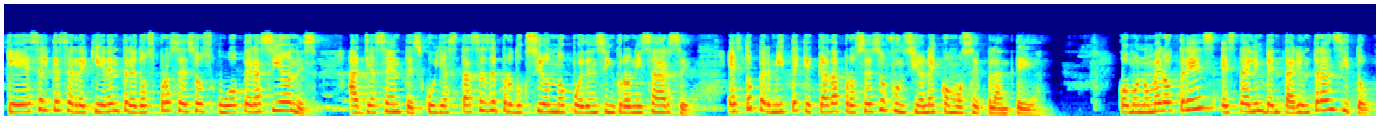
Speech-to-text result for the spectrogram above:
que es el que se requiere entre dos procesos u operaciones adyacentes cuyas tasas de producción no pueden sincronizarse. Esto permite que cada proceso funcione como se plantea. Como número tres está el inventario en tránsito,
